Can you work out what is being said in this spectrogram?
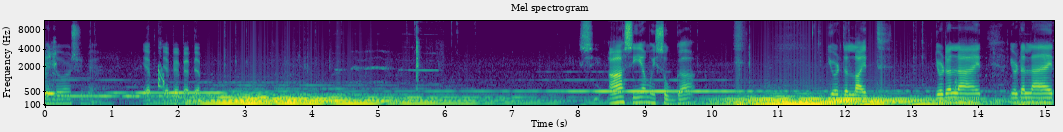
Main door. Should. Yep, yep, yep, yep, yep. Si ah, siya mo'y suga. You're the light. You're the light. You're the light.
